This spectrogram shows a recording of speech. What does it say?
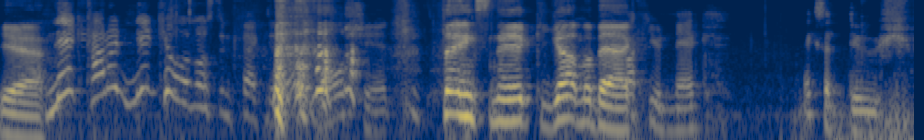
Yeah. Nick, how did Nick kill the most infected? Bullshit. Thanks, Nick. You got my back. Fuck you, Nick. Nick's a douche.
